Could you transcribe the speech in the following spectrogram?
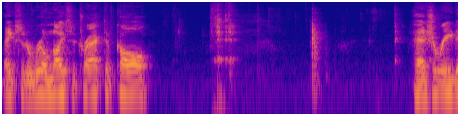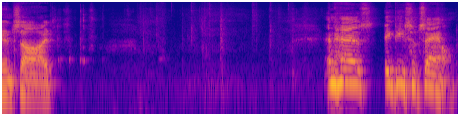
Makes it a real nice, attractive call. Has your reed inside. And has a decent sound.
